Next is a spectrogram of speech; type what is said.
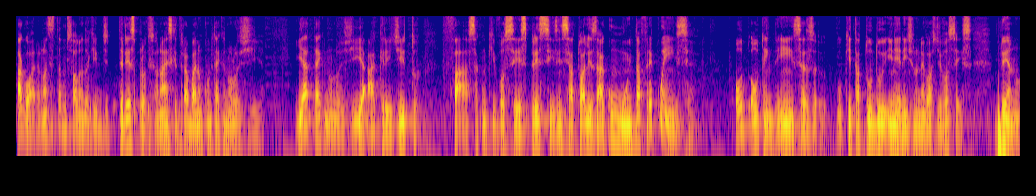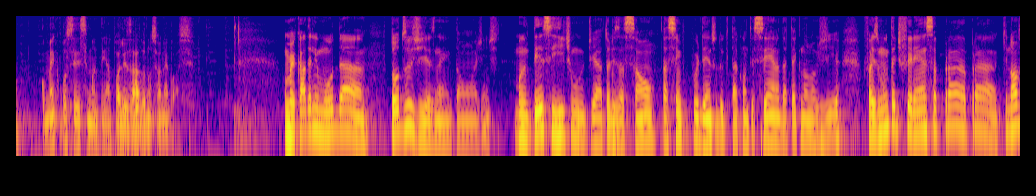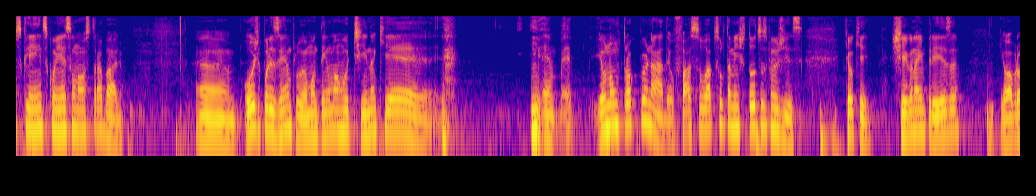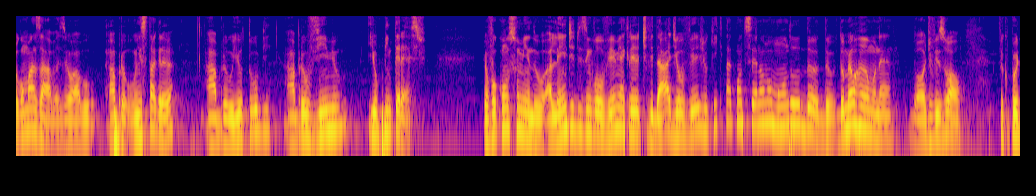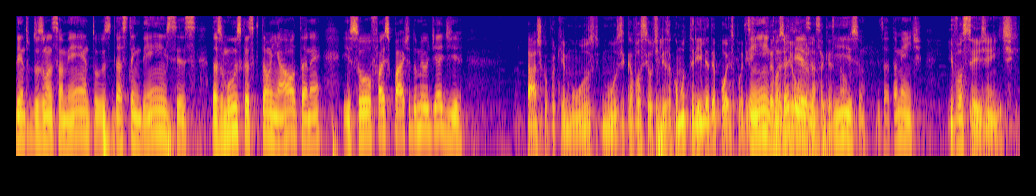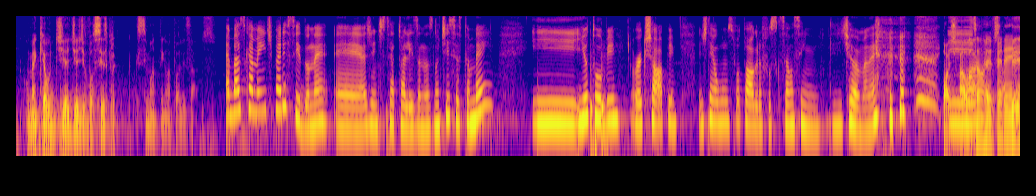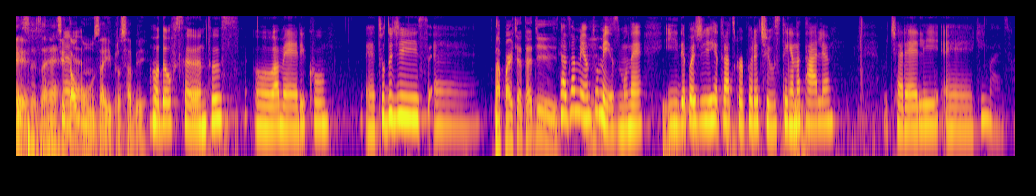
Agora, nós estamos falando aqui de três profissionais que trabalham com tecnologia. E a tecnologia, acredito, faça com que vocês precisem se atualizar com muita frequência. Ou, ou tendências, o que está tudo inerente no negócio de vocês. Breno, como é que você se mantém atualizado no seu negócio? O mercado ele muda todos os dias, né? Então a gente manter esse ritmo de atualização, estar tá sempre por dentro do que está acontecendo, da tecnologia, faz muita diferença para que novos clientes conheçam o nosso trabalho. Uh, hoje, por exemplo, eu mantenho uma rotina que é... é, é... Eu não troco por nada, eu faço absolutamente todos os meus dias. Que é o quê? Chego na empresa, eu abro algumas abas. Eu abro, abro o Instagram, abro o YouTube, abro o Vimeo e o Pinterest eu vou consumindo, além de desenvolver minha criatividade, eu vejo o que está acontecendo no mundo do, do, do, meu ramo, né? Do audiovisual. fico por dentro dos lançamentos, das tendências, das músicas que estão em alta, né? Isso faz parte do meu dia a dia. Fantástico, porque música você utiliza como trilha depois, por isso Sim, você com tá certeza. nessa questão. Isso, exatamente. E vocês, gente? Como é que é o dia a dia de vocês para que se mantenham atualizados? É basicamente parecido, né? É, a gente se atualiza nas notícias também. E YouTube, workshop. A gente tem alguns fotógrafos que são assim, que a gente ama, né? Pode e... falar, são referências, saber. é. Cita é. alguns aí para eu saber. Rodolfo Santos, o Américo. É tudo de. É... Na parte até de. Casamento Isso. mesmo, né? E depois de retratos corporativos, tem a Natália, o Tiarelli. É... Quem mais?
